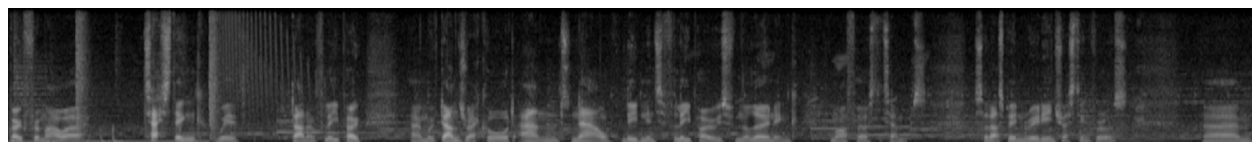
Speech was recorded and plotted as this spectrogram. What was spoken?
both from our testing with Dan and Filippo, um, with Dan's record and now leading into Filippo's from the learning from our first attempts. So that's been really interesting for us. Um,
